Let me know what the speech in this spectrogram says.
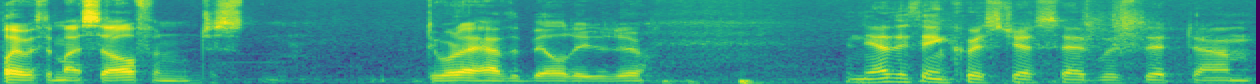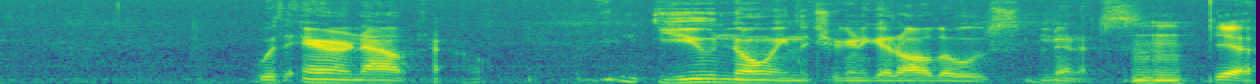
play within myself, and just do what I have the ability to do. And the other thing Chris just said was that um, with Aaron out now, you knowing that you're going to get all those minutes. Mm-hmm. Yeah,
